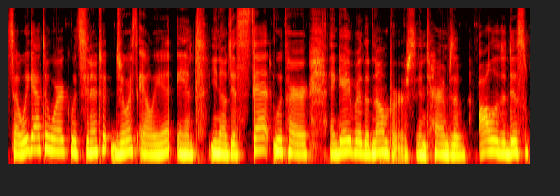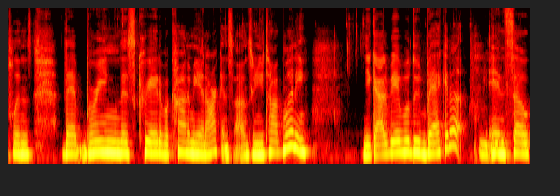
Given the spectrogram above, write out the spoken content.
So we got to work with Senator Joyce Elliott and, you know, just sat with her and gave her the numbers in terms of all of the disciplines that bring this creative economy in Arkansas. And so when you talk money, you got to be able to back it up. And so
